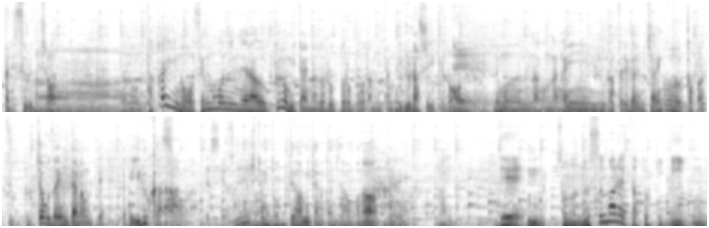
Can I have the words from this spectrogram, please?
たりするでしょ。あの高いのを専門に狙うプロみたいな泥泥棒団みたいなのいるらしいけど、ええでもなんなんか買ったりからチャリンコかっぱらっていっちゃうぜみたいなのってやっぱいるからそうなんですよね。そういう人にとってはみたいな感じなのかなっていう。はいで、うん。その盗まれた時にうん。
